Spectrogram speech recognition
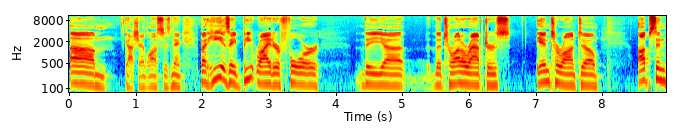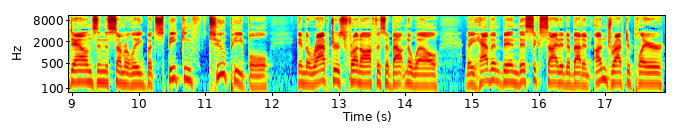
um, gosh, I lost his name, but he is a beat writer for the uh, the Toronto Raptors in Toronto. Ups and downs in the summer league, but speaking to people in the Raptors front office about Nowell, they haven't been this excited about an undrafted player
